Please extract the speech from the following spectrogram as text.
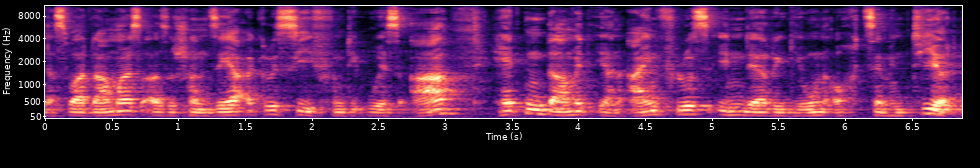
Das war damals also schon sehr aggressiv und die USA hätten damit ihren Einfluss in der Region auch zementiert.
